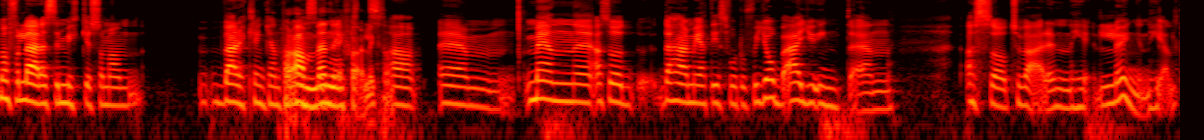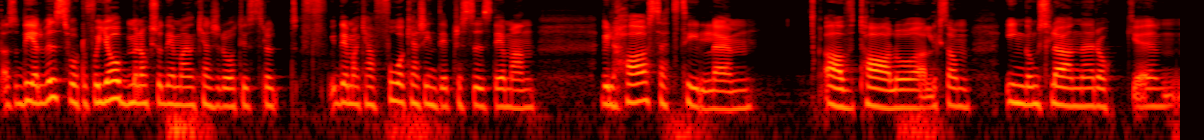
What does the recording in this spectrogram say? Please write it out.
man får lära sig mycket som man verkligen kan ta Har med sig användning direkt. för, liksom. Ja, Um, men eh, alltså det här med att det är svårt att få jobb är ju inte en Alltså tyvärr en he- lögn helt. Alltså delvis svårt att få jobb men också det man kanske då till slut, det man kan få kanske inte är precis det man vill ha sett till um, avtal och liksom ingångslöner och um,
